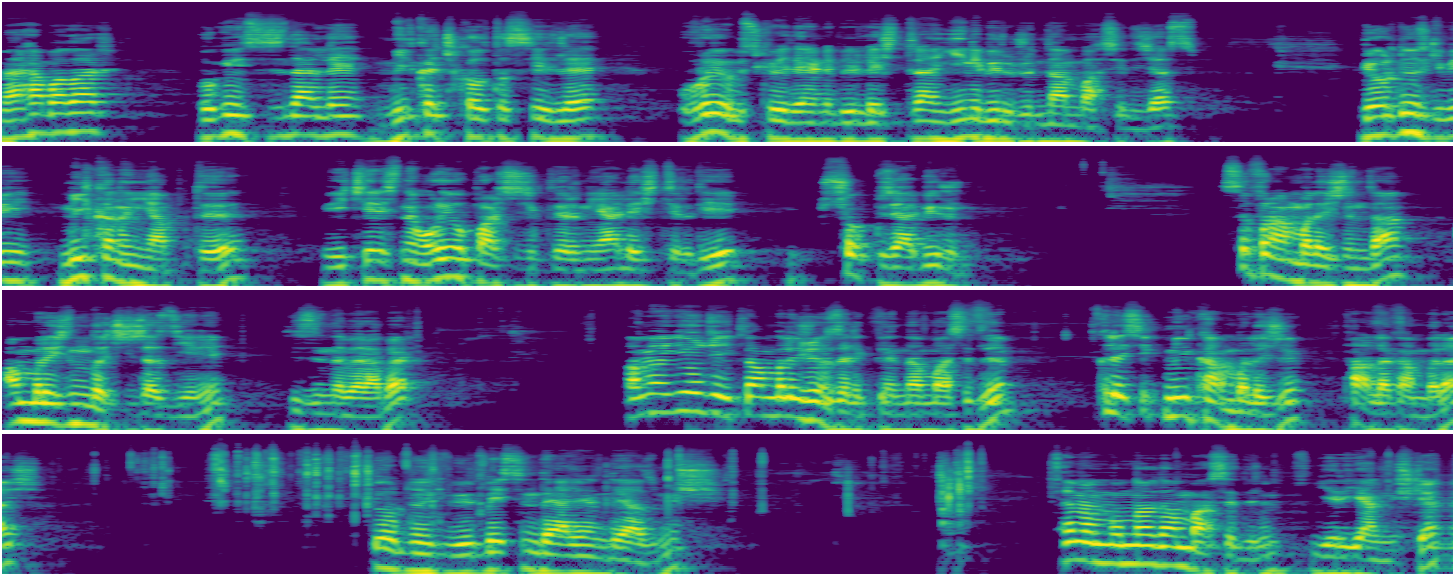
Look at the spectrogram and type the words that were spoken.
Merhabalar. Bugün sizlerle Milka çikolatası ile Oreo bisküvilerini birleştiren yeni bir üründen bahsedeceğiz. Gördüğünüz gibi Milka'nın yaptığı ve içerisine Oreo parçacıklarını yerleştirdiği çok güzel bir ürün. Sıfır ambalajında, ambalajını da açacağız yeni sizinle beraber. Ama öncelikle ambalajın özelliklerinden bahsedelim. Klasik Milka ambalajı, parlak ambalaj. Gördüğünüz gibi besin değerlerini de yazmış. Hemen bunlardan bahsedelim yeri gelmişken.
